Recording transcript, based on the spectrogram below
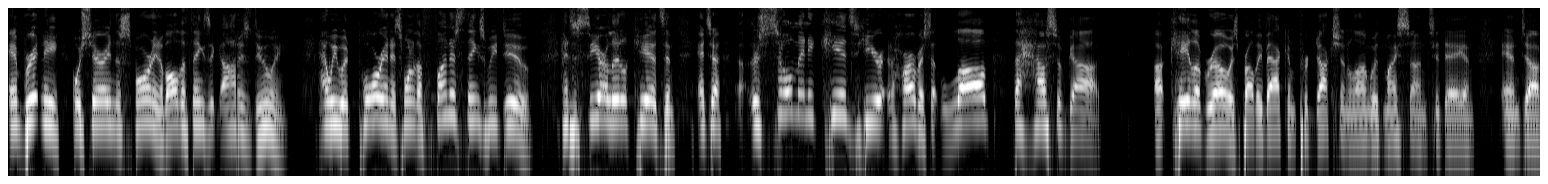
And Brittany was sharing this morning of all the things that God is doing and we would pour in. It's one of the funnest things we do. And to see our little kids, and, and to, uh, there's so many kids here at Harvest that love the house of God. Uh, Caleb Rowe is probably back in production along with my son today, and and uh,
